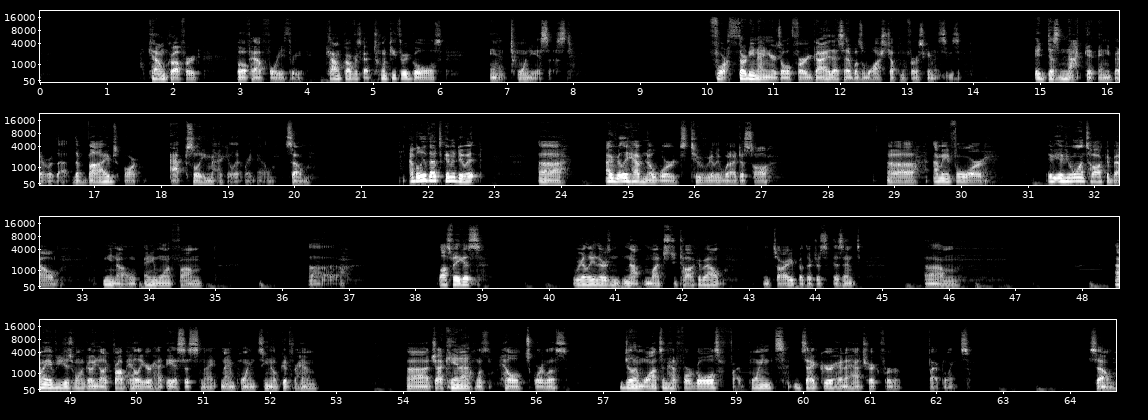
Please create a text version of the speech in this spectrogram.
Callum Crawford both have 43. Callum Crawford's got 23 goals and 20 assists for 39 years old for a guy that said was washed up in the first game of the season. It does not get any better with that. The vibes are absolutely immaculate right now. So I believe that's going to do it. Uh, I really have no words to really what I just saw. Uh, I mean, for if, if you want to talk about, you know, anyone from uh, Las Vegas, really there's not much to talk about. I'm sorry, but there just isn't. Um, I mean, if you just want to go, you know, like Rob Hellyer had eight assists tonight, nine points. You know, good for him. Uh, Jack Hannah was held scoreless. Dylan Watson had four goals, five points. Zedgar had a hat trick for five points. So,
